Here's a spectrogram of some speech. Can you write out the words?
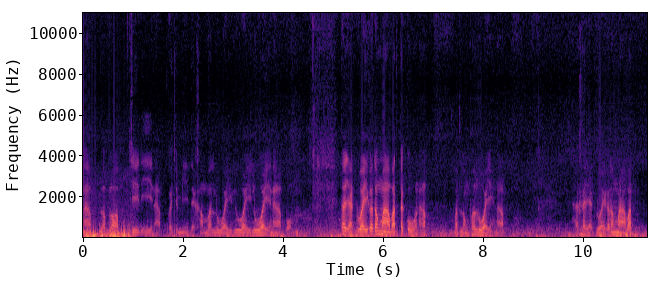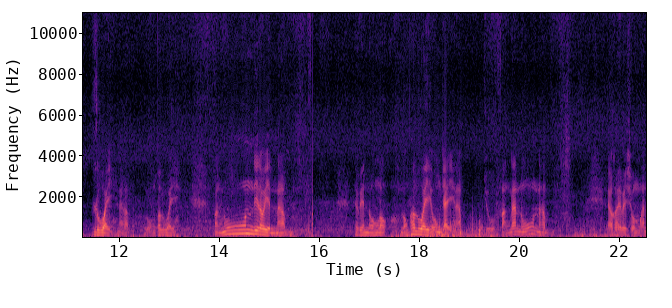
นะครับรอบๆ JD นะครับ ก็จะมีแต่คำว่ารวยรวยรวยนะครับผม ถ้าอยากรวยก็ต้องมาวัดตะโกนะครับ วัดหลวงพ่อรวยนะครับ ถ้าใครอยากรวยก็ต้องมาวัดรวยนะครับ หลวงพ่อรวย ฝั่งนู้นที่เราเห็นนะครับ จะเป็นองค์หลวงพ่อรวยองค์ใหญ่นะครับ อยู่ฝั่งด้านนู้นนะครับ เดี๋ยวค่อยไปชมกัน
